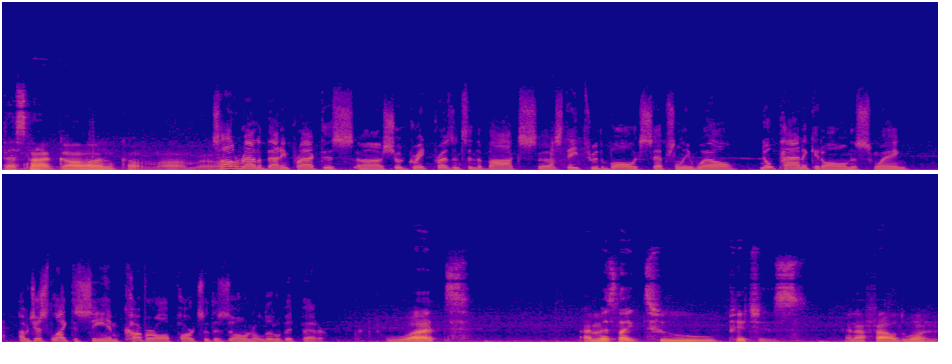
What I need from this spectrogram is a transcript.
That's not gone? Come on, bro. Solid round of batting practice. Uh, showed great presence in the box. Uh, stayed through the ball exceptionally well. No panic at all in the swing. I would just like to see him cover all parts of the zone a little bit better. What? I missed like two pitches, and I fouled one.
